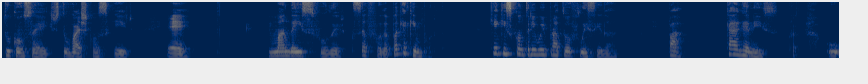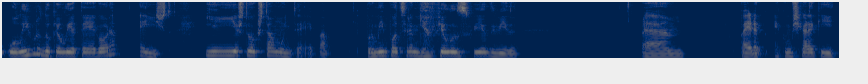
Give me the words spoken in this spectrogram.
tu consegues, tu vais conseguir, é manda isso foder, que se foda, para que é que importa? Que é que isso contribui para a tua felicidade? Pá, caga nisso. O, o livro do que eu li até agora é isto. E eu estou a gostar muito. É pá, por mim pode ser a minha filosofia de vida. Ahm, pá, era, é como chegar aqui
